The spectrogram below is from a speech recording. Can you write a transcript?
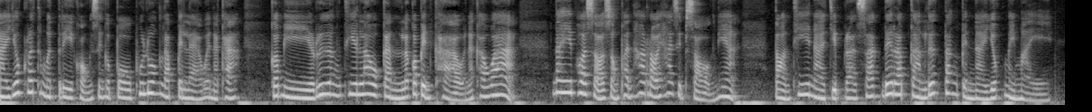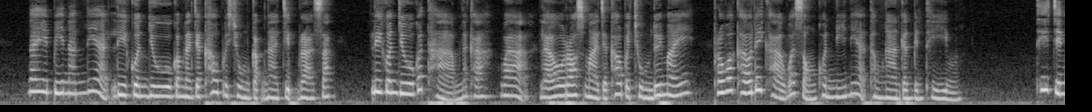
นายกรัฐมนตรีของสิงคโปร์ผู้ล่วงลับไปแล้วนะคะ ก็มีเรื่องที่เล่ากันแล้วก็เป็นข่าวนะคะว่า ในพศ 2552 เนี่ย ตอนที่นาจิบราซักได้รับการเลือกตั้งเป็นนายกใหม่ ๆ ในปีนั้นเนี่ยลีกวนยูกำลังจะเข้าประชุมกับนาจิบราซักลีกวนยูก็ถามนะคะว่าแล้วรอสมาจะเข้าประชุมด้วยไหม เพราะว่าเขาได้ข่าวว่าสองคนนี้เนี่ยทำงานกันเป็นทีม ที่จริง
